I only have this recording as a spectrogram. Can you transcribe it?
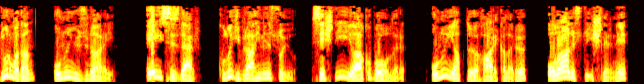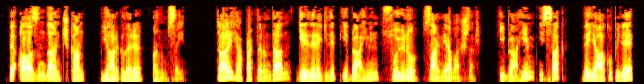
Durmadan onun yüzünü arayın. Ey sizler, kulu İbrahim'in soyu, seçtiği Yakup oğulları, onun yaptığı harikaları, olağanüstü işlerini ve ağzından çıkan yargıları anımsayın. Tarih yapraklarından gerilere gidip İbrahim'in soyunu saymaya başlar. İbrahim, İshak ve Yakup ile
